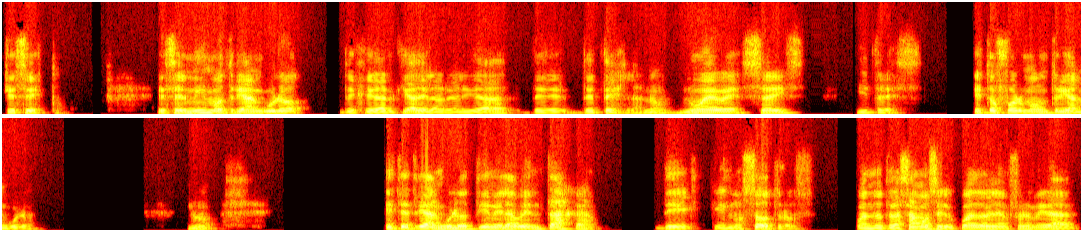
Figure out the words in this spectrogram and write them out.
¿Qué es esto? Es el mismo triángulo de jerarquía de la realidad de, Tesla, ¿no? 9, 6 y 3. Esto forma un triángulo, ¿no? Este triángulo tiene la ventaja de que nosotros, cuando trazamos el cuadro de la enfermedad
